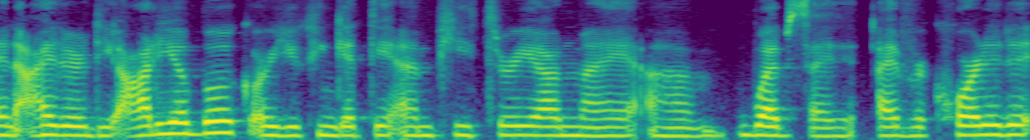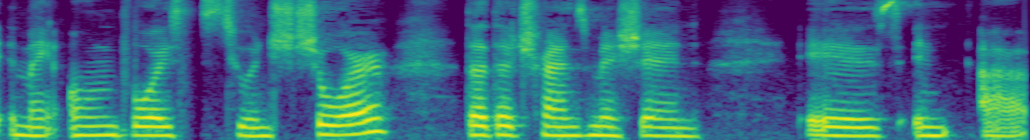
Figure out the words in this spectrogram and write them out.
in either the audiobook or you can get the MP3 on my um, website. I've recorded it in my own voice to ensure that the transmission is in, uh,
